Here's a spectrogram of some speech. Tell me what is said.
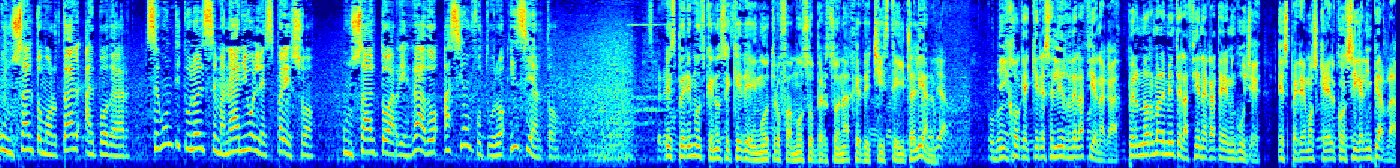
Un salto mortal al poder, según tituló el semanario El Expreso. Un salto arriesgado hacia un futuro incierto. Esperemos que no se quede en otro famoso personaje de chiste italiano. Dijo que quiere salir de la ciénaga, pero normalmente la ciénaga te engulle. Esperemos que él consiga limpiarla.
